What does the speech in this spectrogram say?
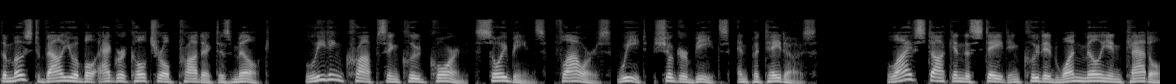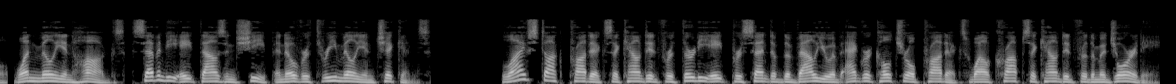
The most valuable agricultural product is milk. Leading crops include corn, soybeans, flowers, wheat, sugar beets, and potatoes. Livestock in the state included 1 million cattle, 1 million hogs, 78,000 sheep and over 3 million chickens. Livestock products accounted for 38% of the value of agricultural products while crops accounted for the majority.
